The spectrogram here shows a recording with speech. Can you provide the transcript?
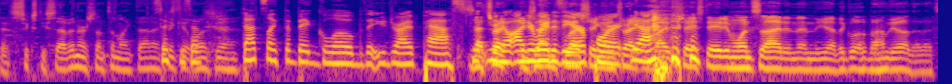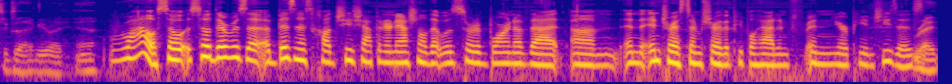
Uh, 67 or something like that, I think it was, yeah. That's like the big globe that you drive past, That's you right. know, on your way to the Flushing, airport. That's right. Yeah. By Shea Stadium one side and then the, yeah, the globe on the other. That's exactly right. Yeah. Wow. So so there was a, a business called Cheese Shop International that was sort of born of that um, and the interest I'm sure that people had in, in European cheeses. Right.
